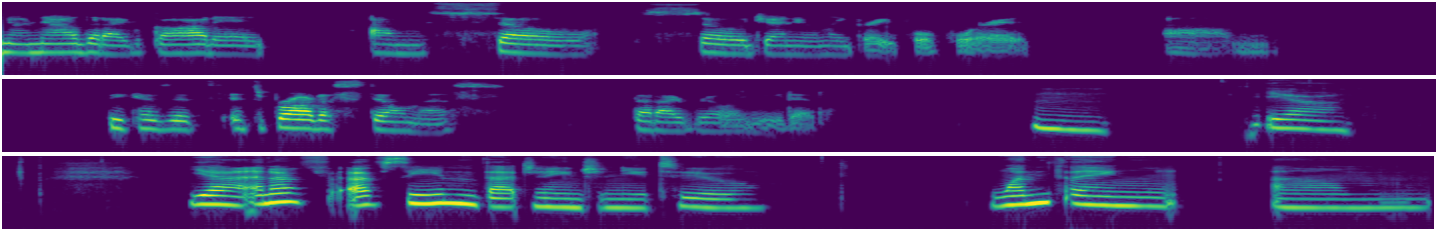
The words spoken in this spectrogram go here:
know, now that I've got it, I'm so so genuinely grateful for it um, because it's it's brought a stillness that I really needed. Hmm. Yeah. Yeah, and I've I've seen that change in you too. One thing um,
